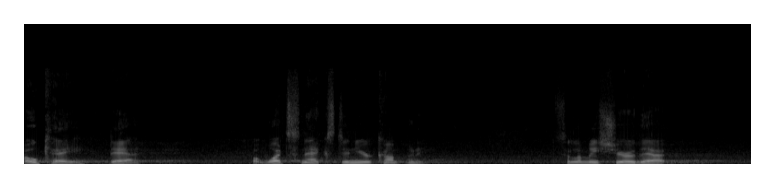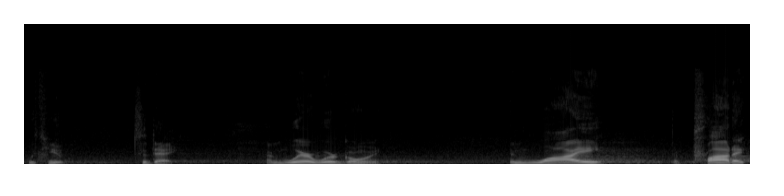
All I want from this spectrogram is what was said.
okay, Dad, but what's next in your company? So let me share that with you today and where we're going and why the product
